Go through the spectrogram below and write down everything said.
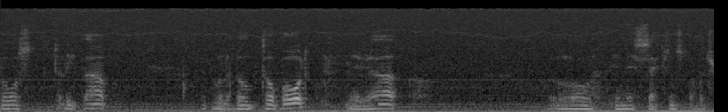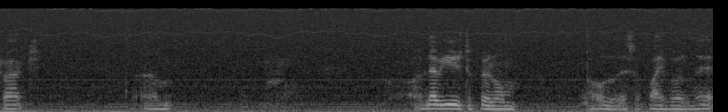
course. Delete that. If you want to build the top board. There we are in this section of the track. Um, I've never used a furlong pole of this a fibre on there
